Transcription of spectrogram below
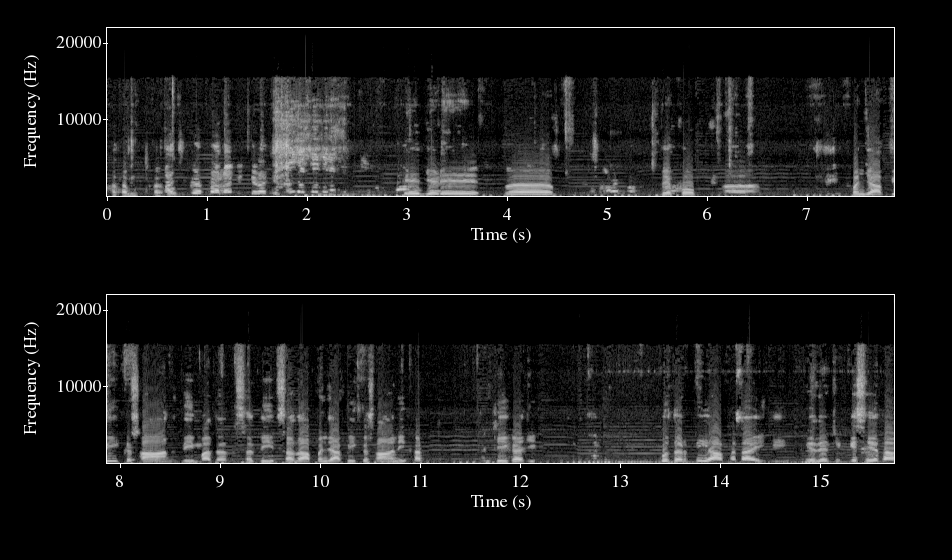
ਖਤਮ ਹੋ ਗਈ। ਇਹ ਜਿਹੜੇ ਦੇਖੋ ਪੰਜਾਬੀ ਕਿਸਾਨ ਦੀ ਮਦਦ ਸਦੀ, ਸਦਾ ਪੰਜਾਬੀ ਕਿਸਾਨ ਹੀ ਕਰਦਾ। ਠੀਕ ਹੈ ਜੀ? ਕੁਦਰਤੀ ਆਫਤ ਆਈ ਜੀ, ਇਹਦੇ ਚ ਕਿਸੇ ਦਾ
